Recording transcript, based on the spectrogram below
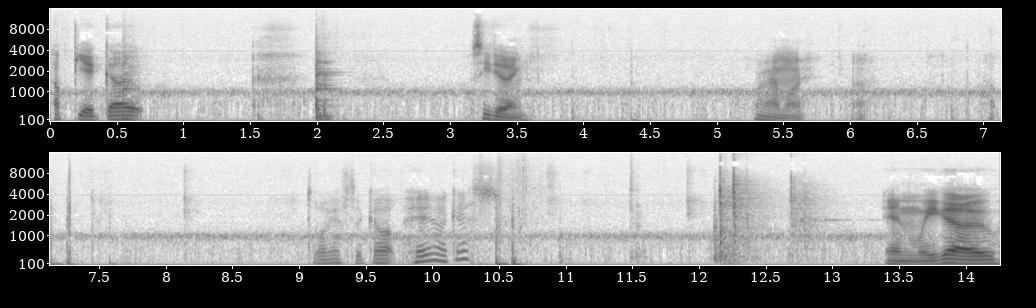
Up you go. What's he doing? Where am I? Oh. Up. Do I have to go up here, I guess? In we go.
